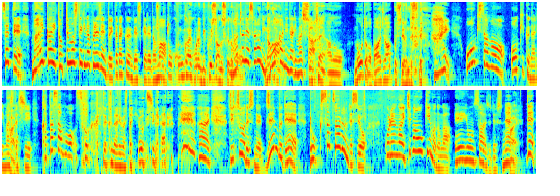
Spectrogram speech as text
さて、毎回とっても素敵なプレゼントいただくんですけれども。ちょっと今回これびっくりしたんですけども。またね、さらに豪華になりました。すみません、あの、ノートがバージョンアップしてるんですけど。はい。大きさも大きくなりましたし、硬、はい、さもすごく硬くなりました、表紙が。はい。実はですね、全部で6冊あるんですよ。これが一番大きいものが A4 サイズですね。はい、で、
